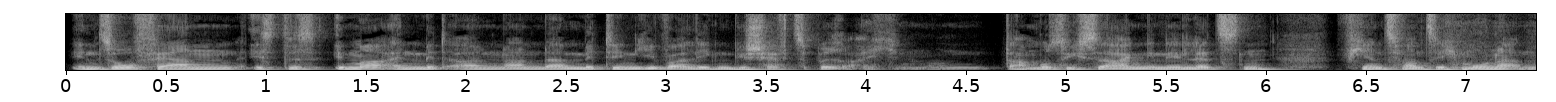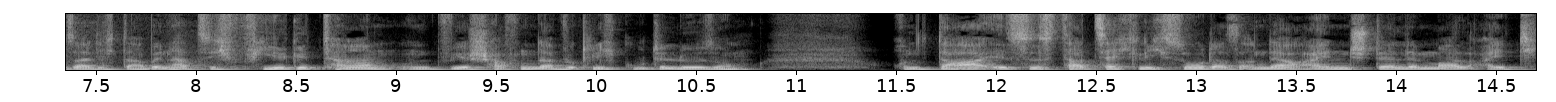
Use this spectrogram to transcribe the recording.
Insofern ist es immer ein Miteinander mit den jeweiligen Geschäftsbereichen. Und da muss ich sagen, in den letzten 24 Monaten, seit ich da bin, hat sich viel getan und wir schaffen da wirklich gute Lösungen. Und da ist es tatsächlich so, dass an der einen Stelle mal IT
